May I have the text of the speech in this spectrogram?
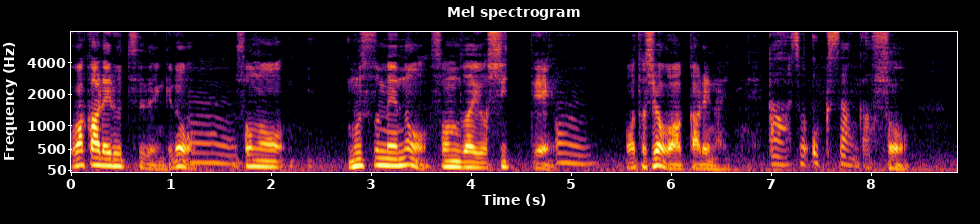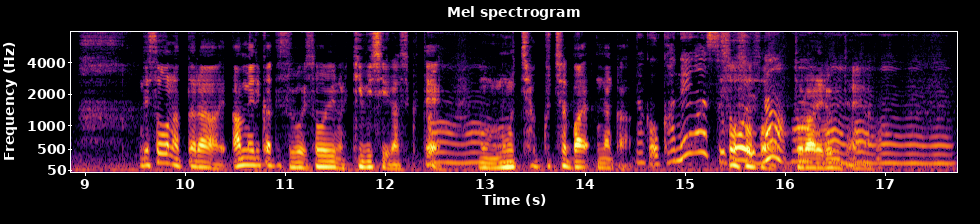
別れるっつってたんやけど、うん。その娘の存在を知って、うん。うん私は別れないみたいああそう奥さんが。なそう。でそうなったらアメリカってすごいそういうの厳しいらしくてあーもうむちゃくちゃばなんかなんかお金がすごいな。そうそうそう取られるみたいなうん。うんうんうん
